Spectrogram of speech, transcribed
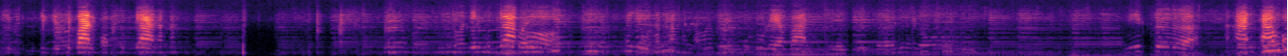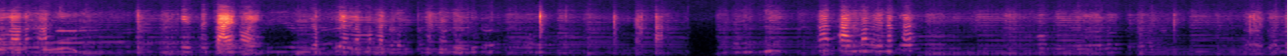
นี่กินอยู่ที่บ้านของคุณย่านะคะตอนนี้คุณย่าก็ไม่อยู่นะคะเราเป็นผู้ดูแลบ้าน นี่คืออาหารเช้าของเรานะคะ กินสายๆหน่อย เกือบเที่ยงแล้วมันมัน นะคะน่าทานมากเลยนะคะสนใจ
